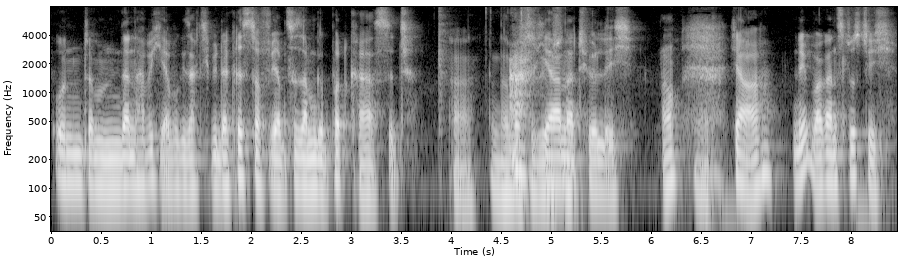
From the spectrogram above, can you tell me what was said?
Und ähm, dann habe ich ihr aber gesagt, ich bin der Christoph, wir haben zusammen gepodcastet. Ah, und dann Ach ja, Bescheid. natürlich. Ja, ja nee, war ganz lustig.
